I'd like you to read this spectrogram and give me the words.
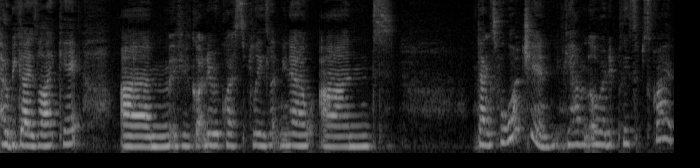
hope you guys like it. Um, if you've got any requests, please let me know. And thanks for watching. If you haven't already, please subscribe.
